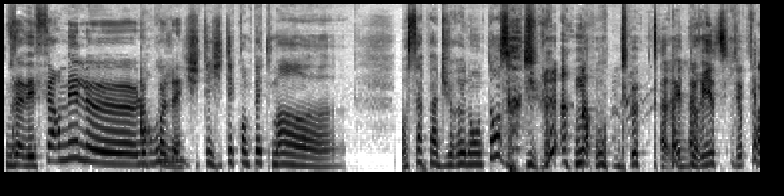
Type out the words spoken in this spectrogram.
vous avez fermé le, le ah projet. Oui, j'étais complètement. Euh, bon, ça n'a pas duré longtemps, ça a duré un an ou deux. T'arrêtes de rire, s'il te plaît.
